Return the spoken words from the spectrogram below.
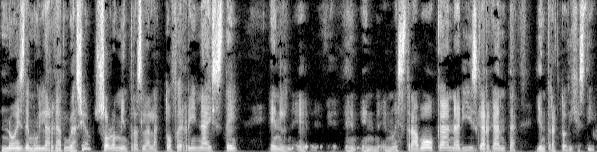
no es de muy larga duración, solo mientras la lactoferrina esté en, en nuestra boca, nariz, garganta y en tracto digestivo.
